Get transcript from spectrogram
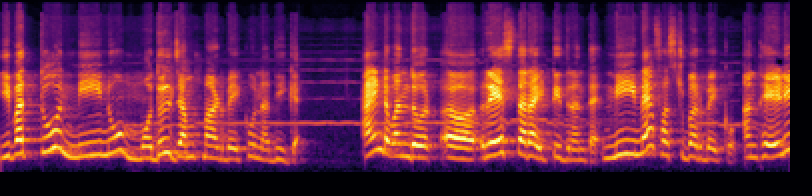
ಇವತ್ತು ನೀನು ಮೊದಲು ಜಂಪ್ ಮಾಡಬೇಕು ನದಿಗೆ. ಆ್ಯಂಡ್ ಒಂದು ರೇಸ್ ಥರ ಇಟ್ಟಿದ್ರಂತೆ. ನೀನೇ ಫಸ್ಟ್ ಬರಬೇಕು. ಅಂತ ಹೇಳಿ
